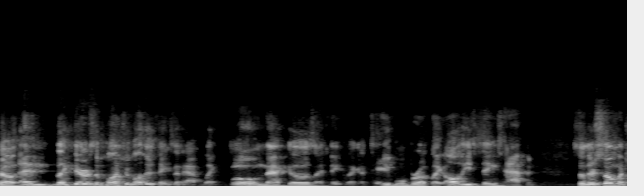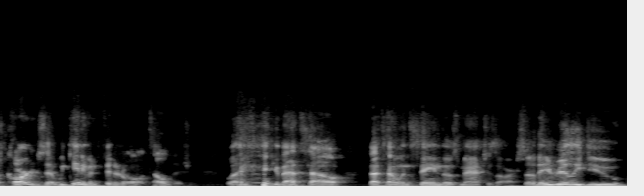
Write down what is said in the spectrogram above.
So and like there's a bunch of other things that happen. Like boom, that goes. I think like a table broke. Like all these things happen. So there's so much carnage that we can't even fit it all on television. Like that's how that's how insane those matches are. So they really do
